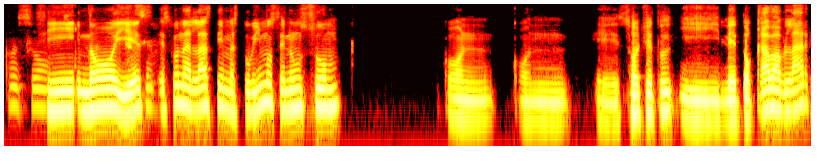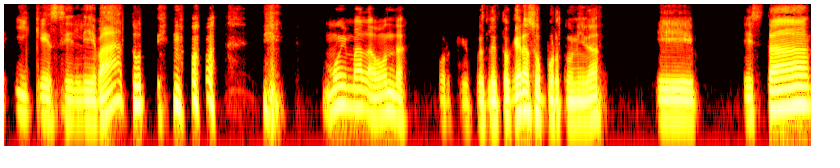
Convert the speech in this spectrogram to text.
con su. Sí, no, y es, es una lástima. Estuvimos en un Zoom con, con eh, Xochitl y le tocaba hablar y que se le va. tú- no, muy mala onda, porque pues le toqué era su oportunidad. Eh, está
